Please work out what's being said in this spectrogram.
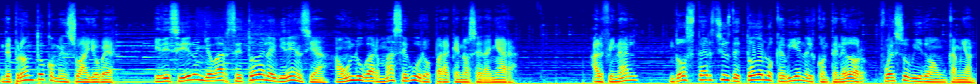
De pronto comenzó a llover, y decidieron llevarse toda la evidencia a un lugar más seguro para que no se dañara. Al final, dos tercios de todo lo que había en el contenedor fue subido a un camión.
